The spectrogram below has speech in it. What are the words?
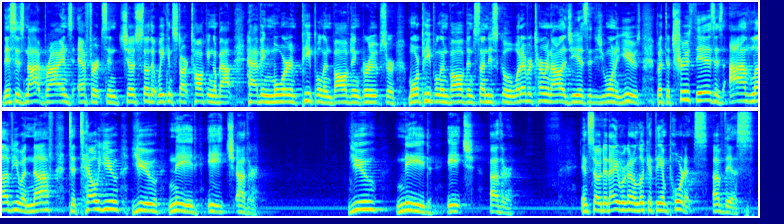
This is not Brian's efforts, and just so that we can start talking about having more people involved in groups or more people involved in Sunday school, whatever terminology is that you want to use. But the truth is, is I love you enough to tell you you need each other. You need each other. And so today we're going to look at the importance of this.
